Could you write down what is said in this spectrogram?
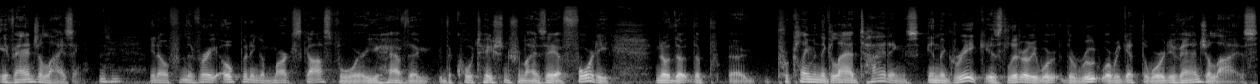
evangelizing. You know, from the very opening of Mark's gospel, where you have the, the quotation from Isaiah 40, you know, the, the uh, proclaiming the glad tidings in the Greek is literally where, the root where we get the word evangelize.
